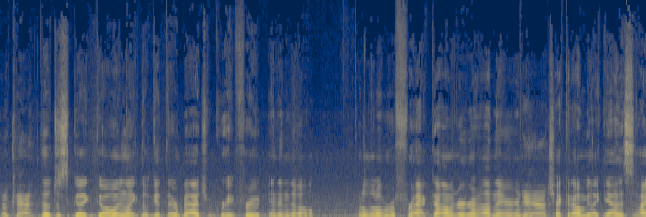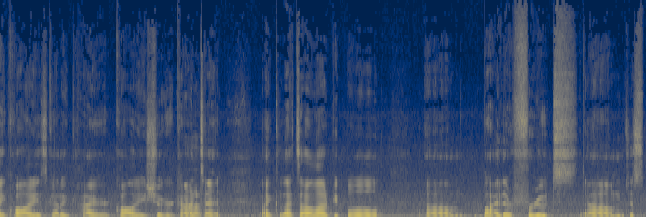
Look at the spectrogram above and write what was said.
Okay. they'll just like go and like they'll get their batch of grapefruit and then they'll put a little refractometer on there and Yeah. check it out and be like, yeah, this is high quality. It's got a higher quality sugar content. Like that's how a lot of people um, buy their fruits. Um, just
